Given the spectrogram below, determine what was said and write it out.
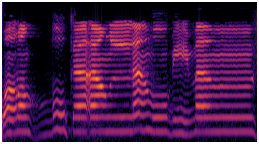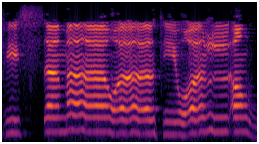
وَرَبُّكَ أَعْلَمُ بِمَن فِي السَّمَاوَاتِ وَالْأَرْضِ.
